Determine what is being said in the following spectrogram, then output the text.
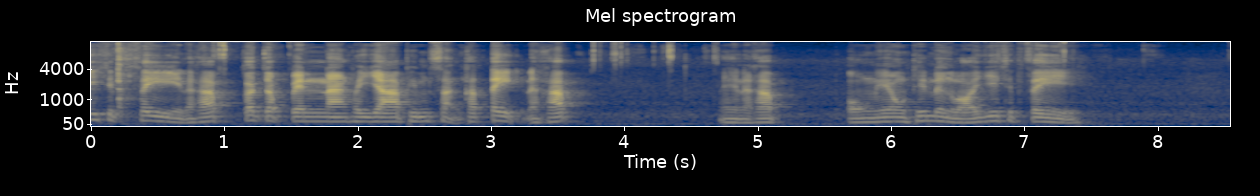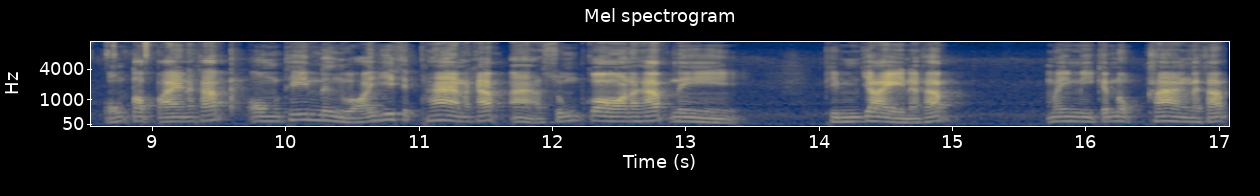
124 นะครับ ก็จะเป็นนางพญาพิมพ์สังคตินะครับนี่นะครับ องค์นี้องค์ที่ 124 องค์ต่อไปนะครับ องค์ที่ 125 นะครับ อ่าซุ้มกอนะครับ นี่ พิมพ์ใหญ่นะครับ ไม่มีกระหนกข้างนะครับ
